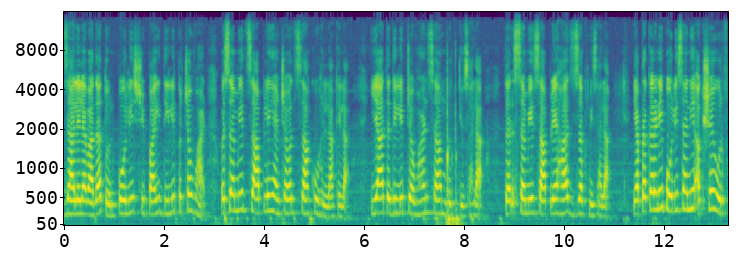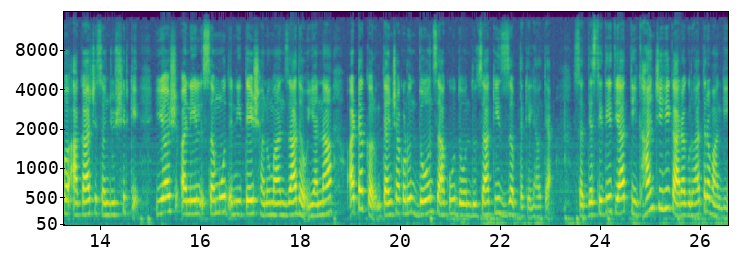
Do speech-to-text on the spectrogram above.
झालेल्या वादातून पोलीस शिपाई दिलीप चव्हाण व समीर चापले यांच्यावर चाकू हल्ला केला. यात दिलीप चव्हाणचा मृत्यू झाला. तर समीर चापले हा जखमी झाला. या प्रकरणी पोलिसांनी अक्षय उर्फ आकाश संजू शिर्के यश अनिल समूद नितेश हनुमान जाधव यांना अटक करून त्यांच्याकडून दोन चाकू दोन दुचाकी जप्त केल्या होत्या. सद्यस्थितीत या तिघांचीही कारागृहात रवानगी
